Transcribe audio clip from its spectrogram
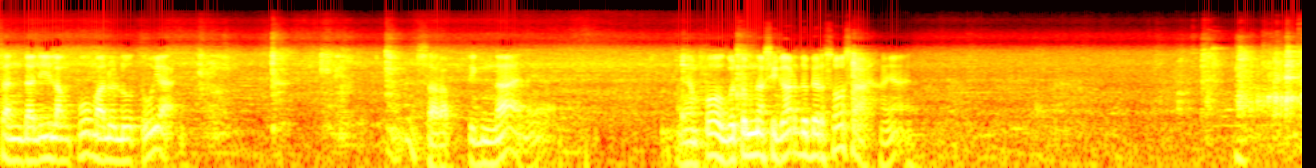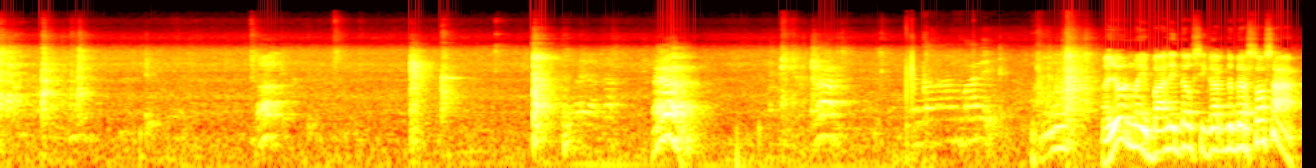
sandali lang po maluluto yan. Sarap tignan. Ayan. Ayan po, gutom na si Gardo Bersosa. Ayan. Ayun, may bali daw si Gardo Bersosa.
